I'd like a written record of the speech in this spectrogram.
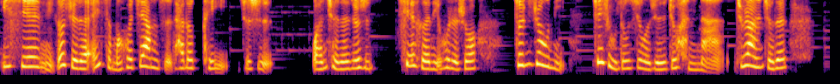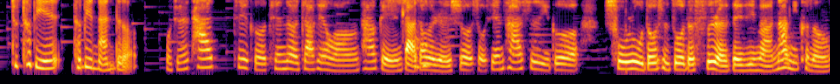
一些你都觉得哎怎么会这样子，他都可以就是完全的就是切合你，或者说尊重你这种东西，我觉得就很难，就让人觉得就特别特别难得。我觉得他这个 Tinder 诈骗王，他给人打造的人设，首先他是一个出入都是坐着私人飞机嘛，那你可能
